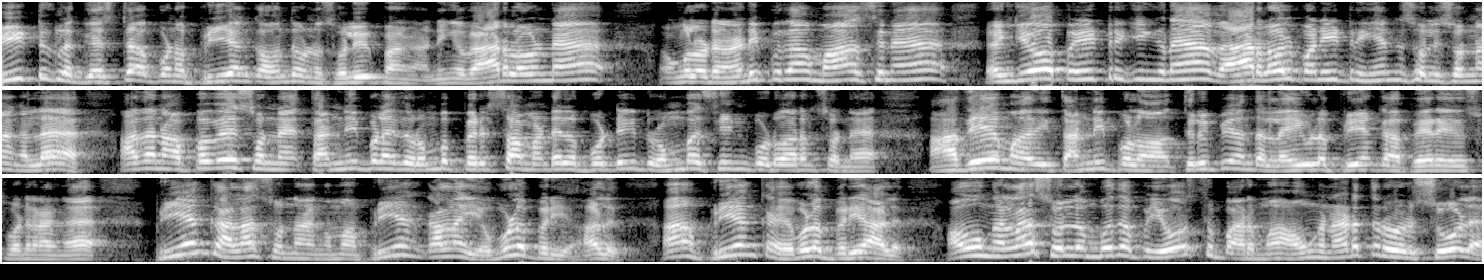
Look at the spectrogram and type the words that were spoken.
வீட்டுக்கு வீட்டுக்குள்ள கெஸ்டா போன பிரியங்கா வந்து ஒன்று சொல்லியிருப்பாங்க. நீங்க வேற லெவல்னே உங்களோட நடிப்பு தான் மாசுனே எங்கேயோ போயிட்டு இருக்கீங்கண்ணே வேற லெவல் பண்ணிட்டு இருக்கீங்கன்னு சொல்லி சொன்னாங்கல்ல அதை நான் அப்போவே சொன்னேன். தண்ணி பழம் இது ரொம்ப பெருசாக மண்டையில் போட்டுக்கிட்டு ரொம்ப சீன் போடுவாருன்னு சொன்னேன். அதே மாதிரி தண்ணி பழம் திருப்பி அந்த லைவ்ல பிரியங்கா பேரை யூஸ் பண்ணுறாங்க பிரியங்காலாம் சொன்னாங்கம்மா பிரியங்காலாம் எவ்வளோ பெரிய ஆள்? ஆ பிரியங்கா எவ்வளோ பெரிய ஆள்? அவங்கெல்லாம் சொல்லும்போது சொல்லும் போது யோசித்து பாருமா அவங்க நடத்துற ஒரு ஷோவில்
